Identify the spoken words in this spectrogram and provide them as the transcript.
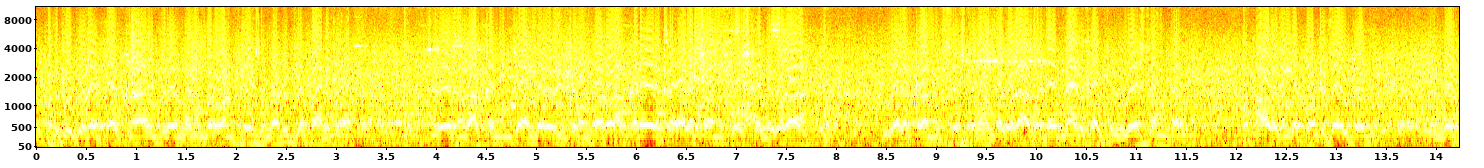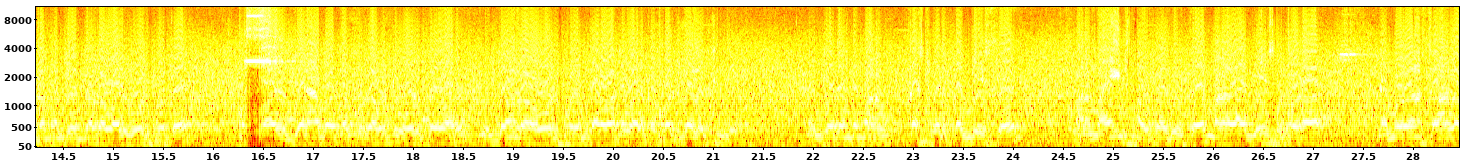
ఇప్పటికీ కూడా టెక్నాలజీలో నెంబర్ వన్ ప్లేస్ ఉన్నది జపాన్కే. అదేవిధంగా అక్కడి నుంచి అందరూ వెళ్తూ ఉంటారు. అక్కడే ఎలక్ట్రానిక్ పోస్ట్ అన్ని కూడా ఈ ఎలక్ట్రానిక్ సిస్టమ్ అంతా కూడా అక్కడే మ్యానుఫ్యాక్చరింగ్ చేస్తూ ఉంటారు. ఆ విధంగా పట్టుదలతోటి రెండో ప్రపంచ యుద్ధంలో వాళ్ళు ఓడిపోతే వాళ్ళు జనాభా తక్కువ కాబట్టి ఓడిపోయారు. యుద్ధంలో ఓడిపోయిన తర్వాత వాళ్ళకి పట్టుదల వచ్చింది. ఎందుకంటే మనం కష్టపడి పనిచేస్తే మన మైండ్స్ని ఉపయోగిస్తే మన దేశం కూడా నెంబర్ వన్ స్థానంలో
